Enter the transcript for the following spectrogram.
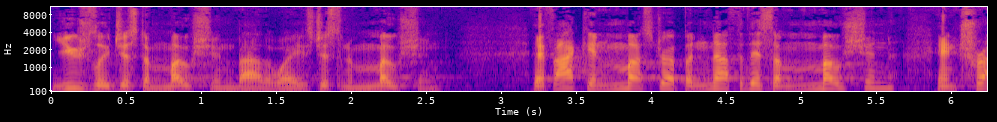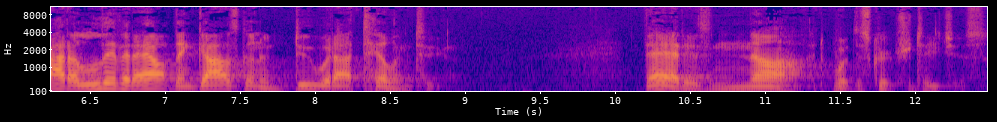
usually just emotion, by the way, it's just an emotion if I can muster up enough of this emotion and try to live it out, then God's going to do what I tell him to. That is not what the Scripture teaches.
